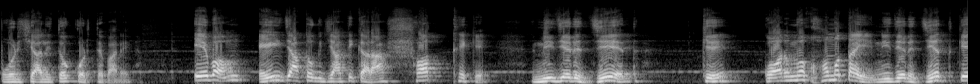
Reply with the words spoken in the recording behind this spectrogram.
পরিচালিত করতে পারে। এবং এই জাতক জাতিকারা সৎ থেকে নিজের জেদকে কর্মক্ষমতায়, নিজের জেদকে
